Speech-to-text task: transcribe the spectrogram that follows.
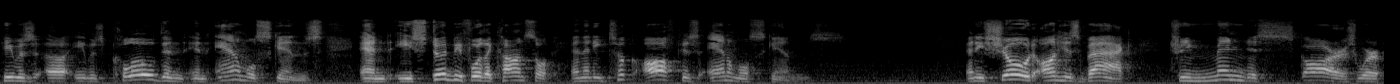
he was, uh, he was clothed in, in animal skins. And he stood before the consul and then he took off his animal skins. And he showed on his back tremendous scars where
